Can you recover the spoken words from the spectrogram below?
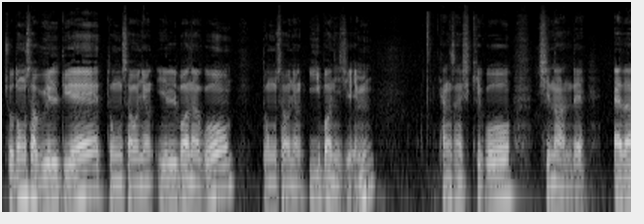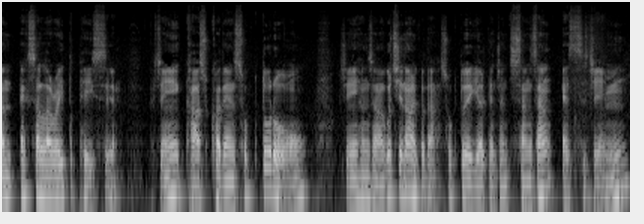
조동사 will 뒤에 동사 원형 1번하고 동사 원형 2번이지 향상시키고 진화한데 at an accelerate pace. 그지 가속화된 속도로 그지 향상하고 진화할 거다. 속도 얘기할 땐 전치상상 s짐.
